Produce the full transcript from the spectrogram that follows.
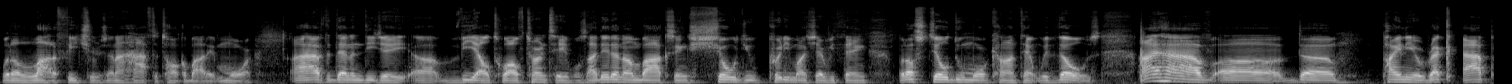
with a lot of features and I have to talk about it more. I have the Denon DJ uh, VL12 turntables. I did an unboxing, showed you pretty much everything, but I'll still do more content with those. I have uh, the Pioneer Rec app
